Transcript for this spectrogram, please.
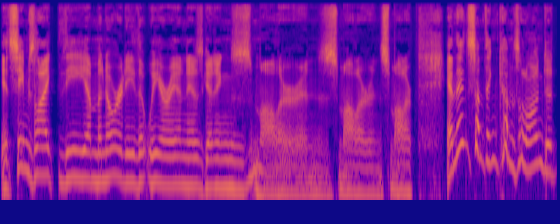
it seems like the uh, minority that we are in is getting smaller and smaller and smaller. And then something comes along to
